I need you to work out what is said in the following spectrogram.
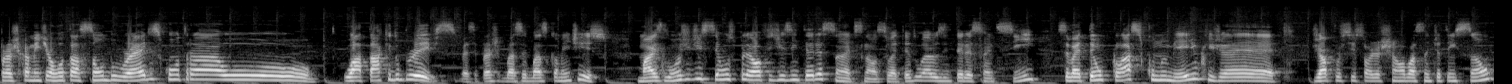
praticamente a rotação do Reds contra o, o ataque do Braves. Vai ser, vai ser basicamente isso. Mas longe de ser uns playoffs desinteressantes. Não, você vai ter duelos interessantes sim. Você vai ter um clássico no meio, que já é. Já por si só já chama bastante atenção.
